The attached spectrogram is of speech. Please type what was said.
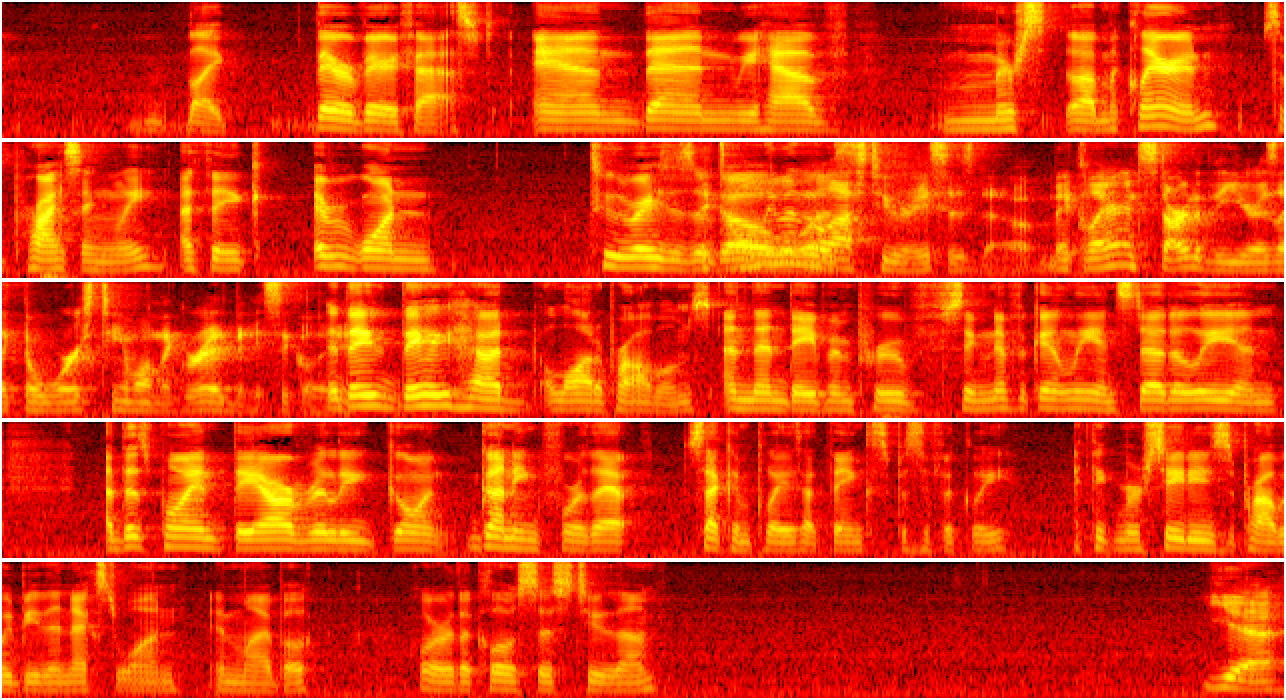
like they're very fast. And then we have uh, McLaren. Surprisingly, I think everyone two races ago. It's only been was, the last two races though. McLaren started the year as like the worst team on the grid, basically. they they had a lot of problems, and then they've improved significantly and steadily. And at this point they are really going gunning for that second place. I think specifically. Think Mercedes would probably be the next one in my book, or the closest to them. Yeah,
